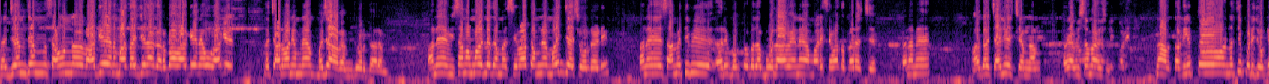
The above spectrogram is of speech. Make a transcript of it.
ને જેમ જેમ સાઉન્ડ વાગે અને માતાજીના ગરબા વાગે ને એવું વાગે એટલે ચાલવાની અમને મજા આવે એમ જોરદાર એમ. અને વિસામાં મળે એટલે તમે સેવા તો અમને મળી જ જાય છે ઓલરેડી અને સામેથી બી હરિભક્તો બધા બોલાવે ને અમારી સેવા તો કરે જ છે. અને અમે આગળ ચાલીએ જ છીએ એમ નામ. હવે આ વિસામાં આવીશું. ના તકલીફ તો નથી પડી જોકે.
